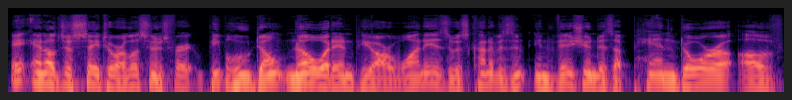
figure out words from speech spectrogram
And I'll just say to our listeners, for people who don't know what NPR One is, it was kind of envisioned as a Pandora of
